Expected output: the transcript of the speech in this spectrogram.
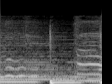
Oh, oh.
